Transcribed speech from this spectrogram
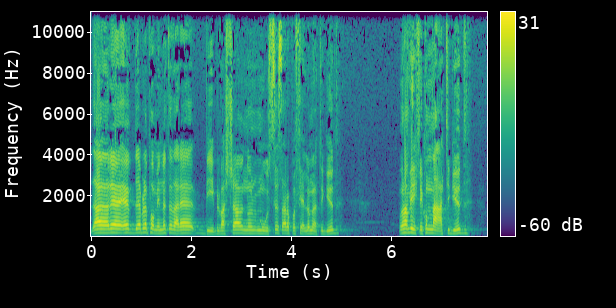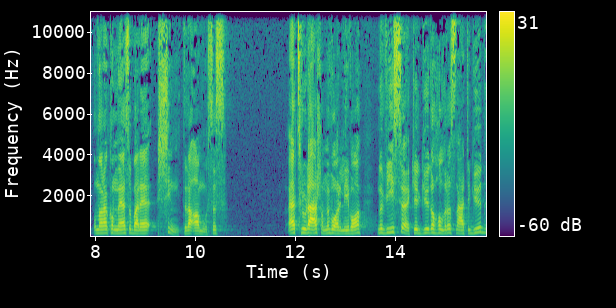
Der, eh, det ble påminnet det der bibelverset når Moses er oppe på fjellet og møter Gud. Hvor han virkelig kom nær til Gud. Og når han kom ned, så bare skinte det av Moses. Og Jeg tror det er sånn med våre liv òg. Når vi søker Gud og holder oss nær til Gud,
